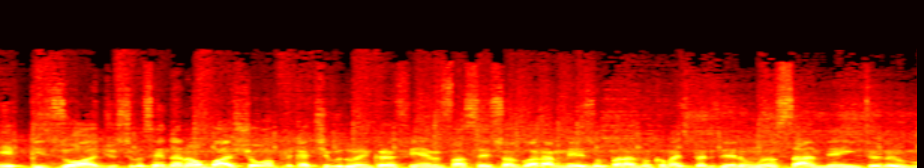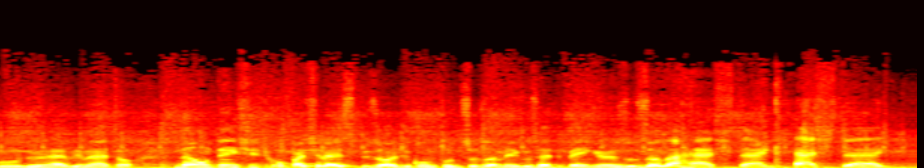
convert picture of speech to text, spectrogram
episódio. Se você ainda não baixou o aplicativo do Anchor FM, faça isso agora mesmo para nunca mais perder um lançamento do mundo heavy metal. Não deixe de compartilhar esse episódio com todos os seus amigos headbangers usando a hashtag, hashtag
